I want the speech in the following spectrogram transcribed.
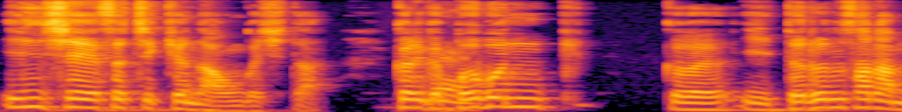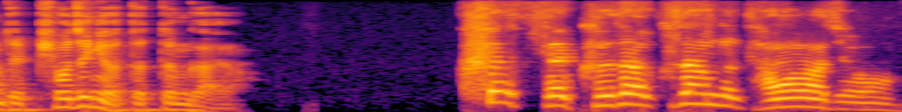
인쇄에서 찍혀 나온 것이다. 그러니까 네. 법원 그 이 들은 사람들 표정이 어떻던가요? 그, 그, 사, 그 사람들 당황하죠.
